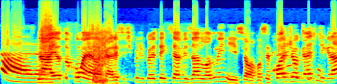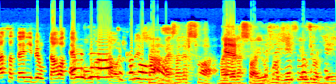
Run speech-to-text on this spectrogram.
Cara, Ah, eu tô com ela, cara. Esse tipo de coisa tem que ser avisado logo no início, ó. Você pode jogar de graça até nível tal, até ponto tal. Depois acabou. tá, mas olha só, mas É. olha só, eu joguei, disso eu joguei,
